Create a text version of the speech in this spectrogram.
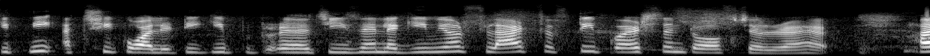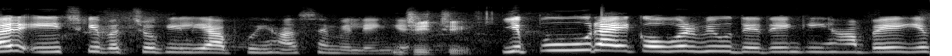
कितनी अच्छी क्वालिटी की चीज़ें लगी हुई और फ्लैट फिफ्टी परसेंट ऑफ़ चल रहा है। हर एज के बच्चों के लिए आपको यहाँ से मिलेंगे। जी जी। ये पूरा एक ओवरव्यू दे दें कि यहाँ पे ये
